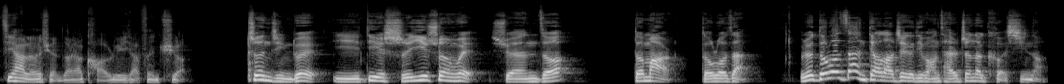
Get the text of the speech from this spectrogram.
接下来的选择要考虑一下分区了。正经队以第十一顺位选择德马尔德罗赞，我觉得德罗赞掉到这个地方才是真的可惜呢。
